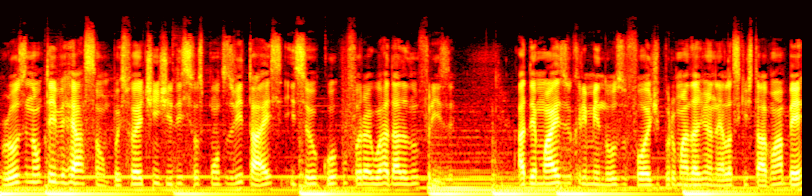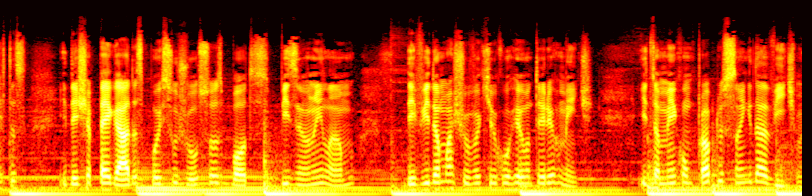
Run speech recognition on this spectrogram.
Rose não teve reação, pois foi atingida em seus pontos vitais e seu corpo foi guardado no freezer. Ademais, o criminoso foge por uma das janelas que estavam abertas e deixa pegadas, pois sujou suas botas, pisando em lama, devido a uma chuva que ocorreu anteriormente, e também com o próprio sangue da vítima.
